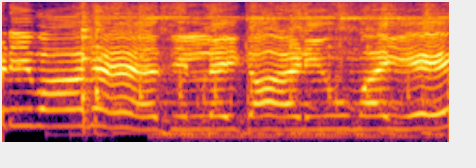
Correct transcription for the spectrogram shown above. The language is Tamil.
வடிவான தில்லை காளி உமையே.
